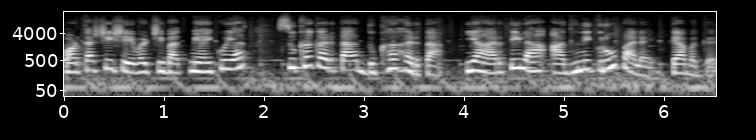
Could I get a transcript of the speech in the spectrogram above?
पॉडकास्टची शेवटची बातमी ऐकूयात. सुख करता दुःख हरता या आरतीला आधुनिक रूप आलंय त्याबद्दल.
